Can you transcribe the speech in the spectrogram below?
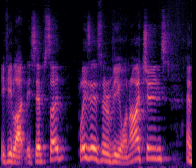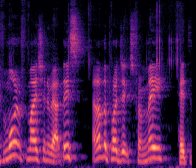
If you like this episode, please leave us a review on iTunes. And for more information about this and other projects from me, head to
